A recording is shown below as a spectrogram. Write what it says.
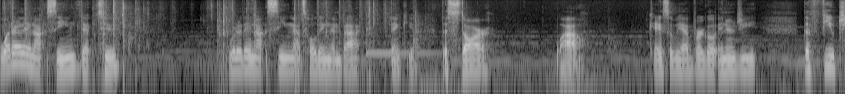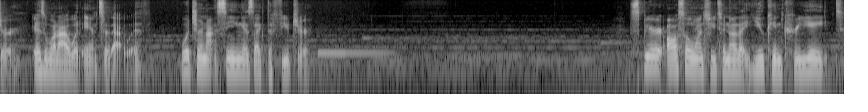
what are they not seeing, deck two? What are they not seeing that's holding them back? Thank you. The star. Wow. Okay, so we have Virgo energy. The future is what I would answer that with. What you're not seeing is like the future. Spirit also wants you to know that you can create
